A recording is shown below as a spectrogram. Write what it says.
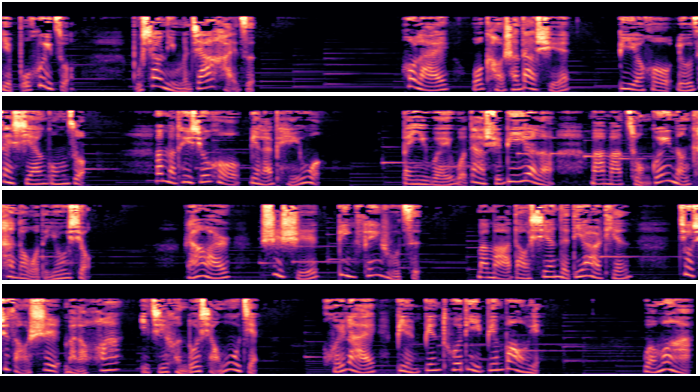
也不会做，不像你们家孩子。后来我考上大学，毕业后留在西安工作，妈妈退休后便来陪我。本以为我大学毕业了，妈妈总归能看到我的优秀，然而事实并非如此。妈妈到西安的第二天，就去早市买了花以及很多小物件。回来便边拖地边抱怨：“文文啊，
